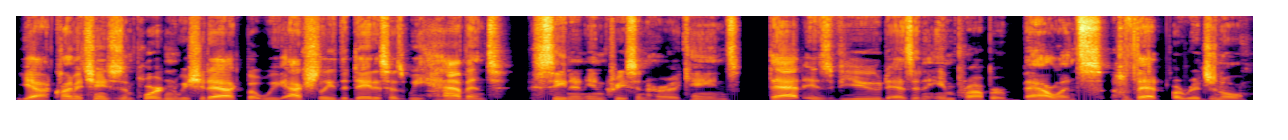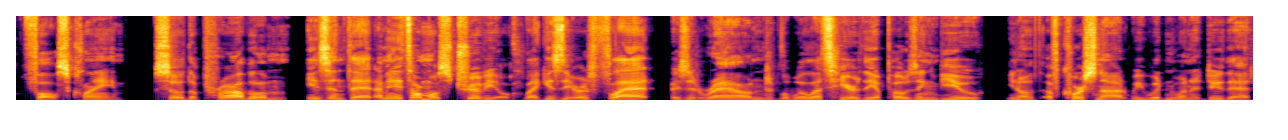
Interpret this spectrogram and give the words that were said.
yeah, climate change is important, we should act, but we actually, the data says we haven't seen an increase in hurricanes, that is viewed as an improper balance of that original false claim. So the problem isn't that, I mean, it's almost trivial. Like, is the earth flat? Is it round? Well, let's hear the opposing view. You know, of course not. We wouldn't want to do that.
